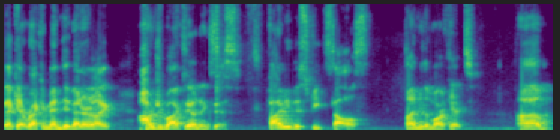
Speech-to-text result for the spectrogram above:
that get recommended that are like 100 bucks, they don't exist. Find me the street stalls Find me the markets. Um,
